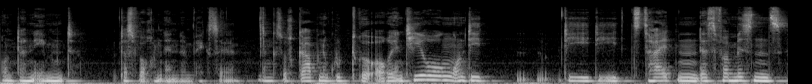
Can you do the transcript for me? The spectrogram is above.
und dann eben das Wochenende im Wechsel. Es gab eine gute Orientierung und die, die, die Zeiten des Vermissens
